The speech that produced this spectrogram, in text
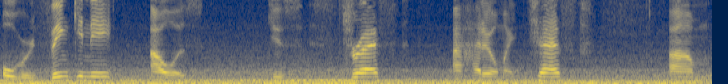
overthinking it. I was just stressed. I had it on my chest. Um,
